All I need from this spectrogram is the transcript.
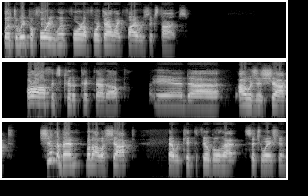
But the week before, he went for it on fourth down like five or six times. Our offense could have picked that up, and uh, I was just shocked. Shouldn't have been, but I was shocked that we kicked the field goal in that situation.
